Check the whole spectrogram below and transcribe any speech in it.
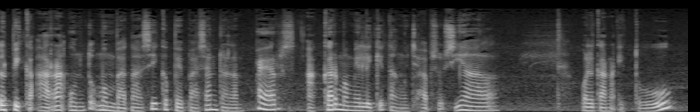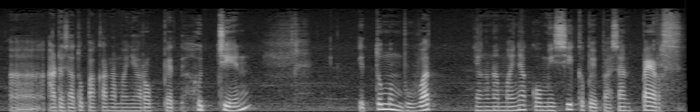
lebih ke arah untuk membatasi kebebasan dalam pers agar memiliki tanggung jawab sosial. Oleh karena itu, uh, ada satu pakar namanya Robert Hutchin itu membuat yang namanya Komisi Kebebasan Pers.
